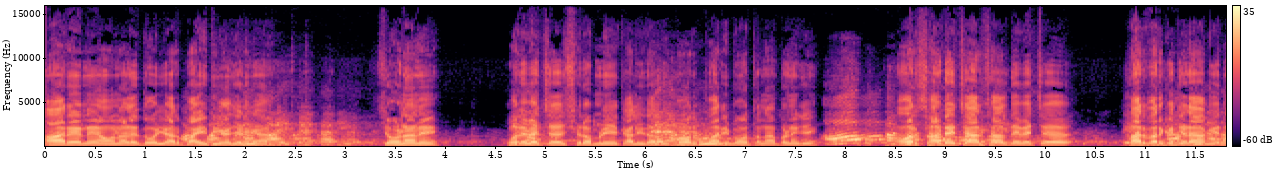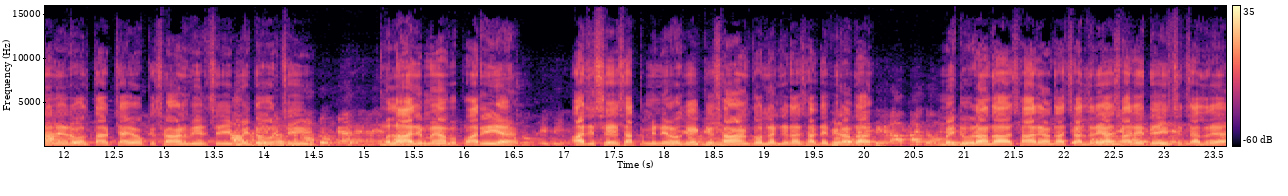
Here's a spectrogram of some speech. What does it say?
ਆ ਰਹੇ ਨੇ। ਆਉਣ ਵਾਲੇ 2022 ਦੀਆਂ ਜਿਹੜੀਆਂ ਚੋਣਾਂ ਨੇ ਉਹਦੇ ਵਿੱਚ ਸ਼੍ਰੋਮਣੀ ਅਕਾਲੀ ਦਲ ਦੀ ਬਹੁਤ ਭਾਰੀ ਬਹੁਤ ਨਾ ਬਣੇਗੀ ਆਪ ਤੱਕ ਔਰ 4.5 ਸਾਲ ਦੇ ਵਿੱਚ ਹਰ ਵਰਗ ਜਿਹੜਾ ਇਹਨਾਂ ਨੇ ਰੋਲਤਾ, ਚਾਹੇ ਉਹ ਕਿਸਾਨ ਵੀਰ ਸੀ, ਮਜ਼ਦੂਰ ਸੀ, ਮੁਲਾਜ਼ਮ ਆ, ਵਪਾਰੀ ਆ। ਅੱਜ 6-7 ਮਹੀਨੇ ਹੋ ਗਏ ਕਿਸਾਨ ਅੰਦੋਲਨ ਜਿਹੜਾ ਸਾਡੇ ਵੀਰਾਂ ਦਾ, ਮਜ਼ਦੂਰਾਂ ਦਾ, ਸਾਰਿਆਂ ਦਾ ਚੱਲ ਰਿਹਾ, ਸਾਰੇ ਦੇਸ਼ 'ਚ ਚੱਲ ਰਿਹਾ।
